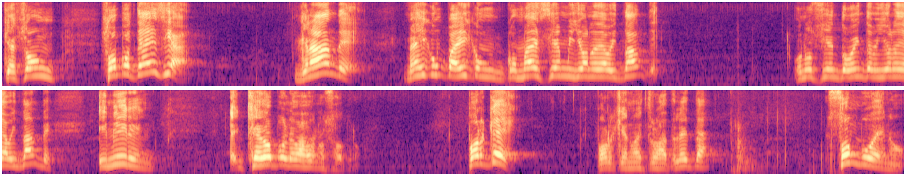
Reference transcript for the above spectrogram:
que son, son potencias grandes. México es un país con, con más de 100 millones de habitantes, unos 120 millones de habitantes. Y miren, eh, quedó por debajo de nosotros. ¿Por qué? Porque nuestros atletas son buenos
